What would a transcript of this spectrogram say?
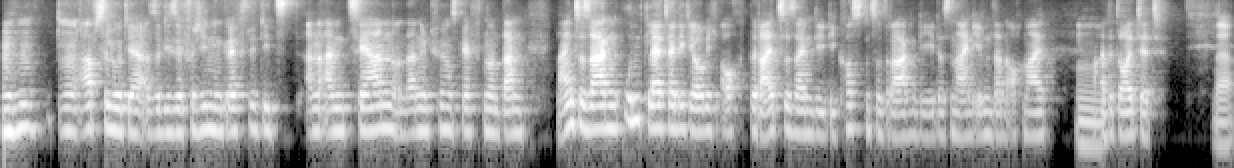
Mhm, absolut, ja. Also diese verschiedenen Kräfte, die an einem zerren und an den Führungskräften und dann Nein zu sagen und gleichzeitig, glaube ich, auch bereit zu sein, die, die Kosten zu tragen, die das Nein eben dann auch mal, mhm. mal bedeutet. Ja.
